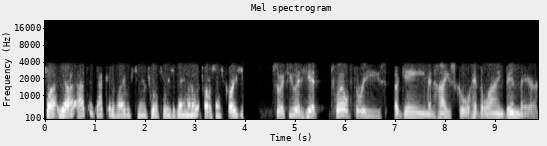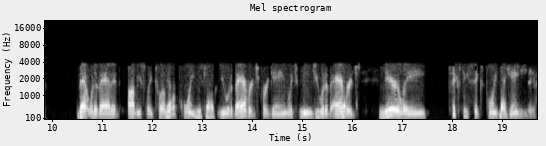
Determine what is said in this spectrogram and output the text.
so I, yeah, I, think I could have averaged ten or twelve threes a game. I know that probably sounds crazy. So if you had hit 12 threes a game in high school, had the line been there, that would have added obviously 12 yep. more points you, you would have averaged per game, which means you would have averaged yep nearly 66 points That's a game. Six.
